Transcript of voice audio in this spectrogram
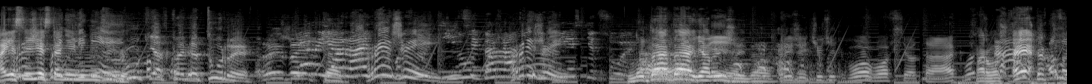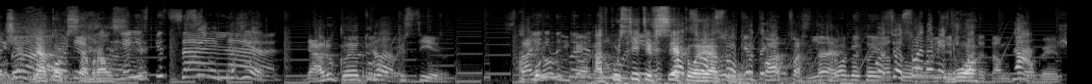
А если Рыжий, есть, они ими не двигают. Руки от клавиатуры. Рыжий. Рыжий. Ну да. Рыжий. Ну да, да, я рыжий, да. Рыжий чуть-чуть. Во-во, все, так. Хорош. Э, Да куда? я только собрался. Я не специально. Я говорю, клавиатуру отпусти. Отпу- Отпустите все клавиатуру. Пад Не трогай клавиатуру. Во. там трогаешь?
